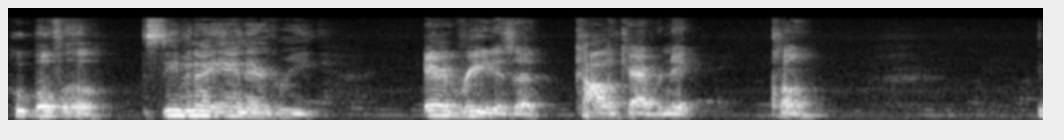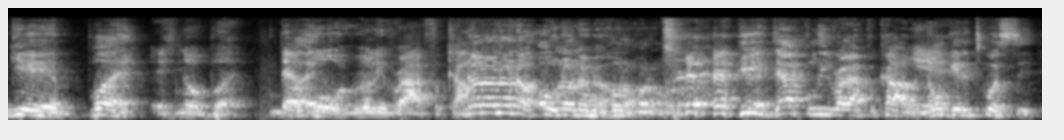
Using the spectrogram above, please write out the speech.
who both of who? Stephen A. and Eric Reid. Eric Reid is a Colin Kaepernick clone. Yeah, but It's no but. That boy really ride for Colin. no, no, no, no. Oh no, no, no. Hold on, hold on, hold on. he definitely ride for Colin. Yeah. Don't get it twisted.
